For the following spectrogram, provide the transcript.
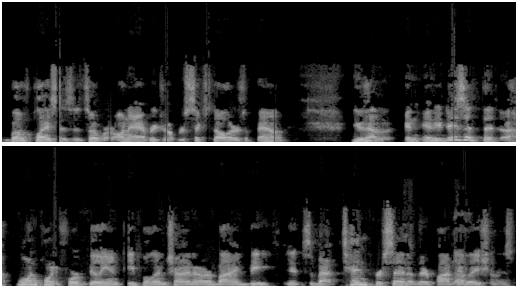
both places. It's over on average over six dollars a pound. You have, and, and it isn't that uh, 1.4 billion people in China are buying beef. It's about 10 percent of their population no. is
